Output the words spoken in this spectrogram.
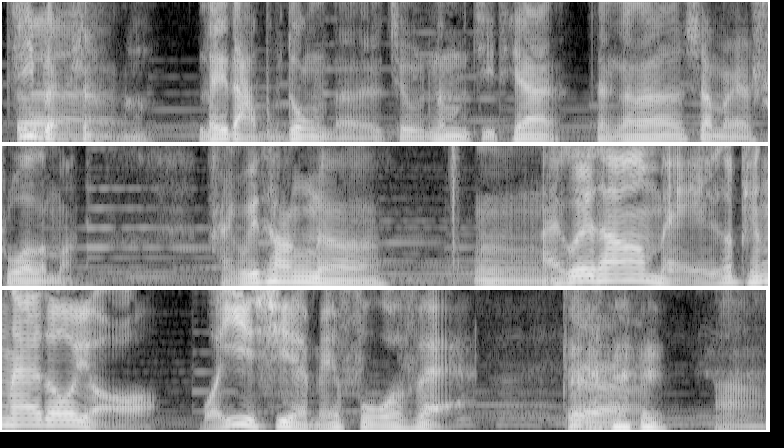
基本上啊雷打不动的，就那么几天。咱刚才上面也说了嘛，海龟汤呢，嗯，海龟汤每个平台都有，我一期也没付过费对是 啊，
